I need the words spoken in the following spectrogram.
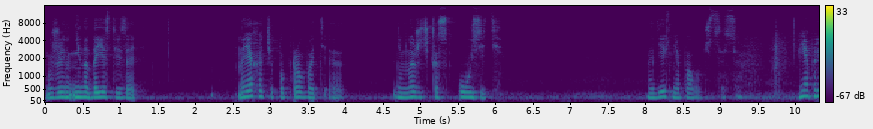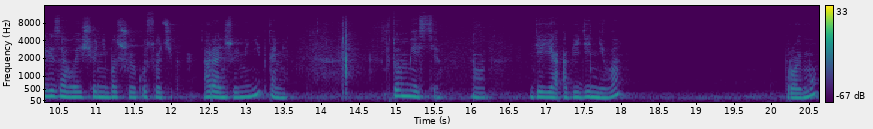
уже не надоест вязать. Но я хочу попробовать э, немножечко сузить. Надеюсь, у меня получится все. Я привязала еще небольшой кусочек оранжевыми нитками в том месте, вот, где я объединила пройму.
